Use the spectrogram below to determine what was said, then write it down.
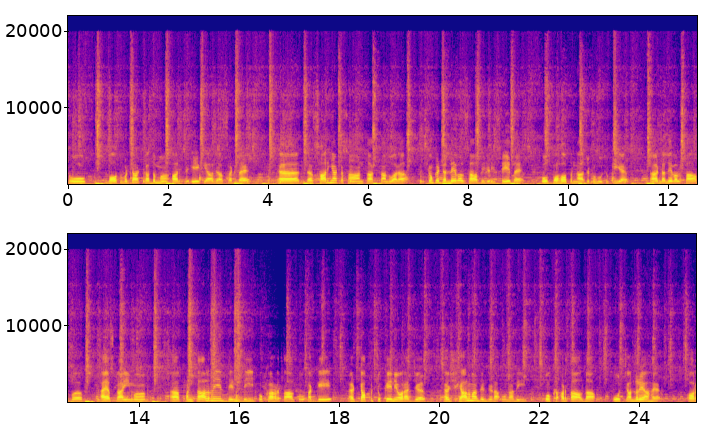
ਸੋ ਬਹੁਤ ਵੱਡਾ ਕਦਮ ਅੱਜ ਇਹ ਕਿਹਾ ਜਾ ਸਕਦਾ ਹੈ। ਸਾਰੀਆਂ ਕਿਸਾਨ ਤਾਕਤਾਂ ਦੁਆਰਾ, ਕਿਉਂਕਿ ਡੱਲੇਵਾਲ ਸਾਹਿਬ ਦੀ ਜਿਹੜੀ ਸਿਹਤ ਹੈ, ਉਹ ਬਹੁਤ ਨਾਜ਼ੁਕ ਹੋ ਚੁੱਕੀ ਹੈ। ਡੱਲੇਵਾਲ ਸਾਹਿਬ ਇਸ ਟਾਈਮ 45ਵੇਂ ਦਿਨ ਦੀ ਭੁੱਖਾ ਹੜਤਾਲ ਤੋਂ ਅੱਗੇ ਟੱਪ ਚੁੱਕੇ ਨੇ ਔਰ ਅੱਜ 46ਵਾਂ ਦਿਨ ਜਿਹੜਾ ਉਹਨਾਂ ਦੀ ਭੁੱਖ ਹੜਤਾਲ ਦਾ ਉਹ ਚੱਲ ਰਿਹਾ ਹੈ। ਔਰ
